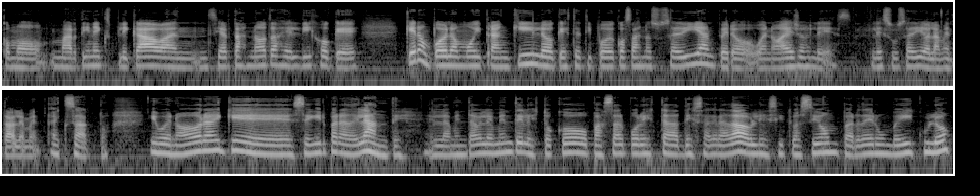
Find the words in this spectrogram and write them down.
como Martín explicaba en ciertas notas. Él dijo que que era un pueblo muy tranquilo, que este tipo de cosas no sucedían, pero bueno, a ellos les, les sucedió lamentablemente. Exacto. Y bueno, ahora hay que seguir para adelante. Lamentablemente les tocó pasar por esta desagradable situación, perder un vehículo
